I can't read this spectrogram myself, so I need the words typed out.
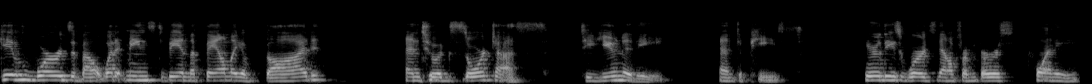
give words about what it means to be in the family of God and to exhort us to unity and to peace. Hear these words now from verse 20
